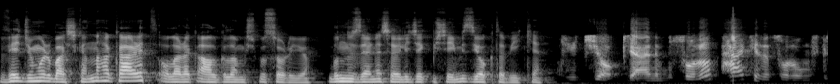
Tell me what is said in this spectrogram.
Ve Cumhurbaşkanı'na hakaret olarak algılamış bu soruyu. Bunun üzerine söyleyecek bir şeyimiz yok tabii ki. Hiç yok yani bu soru herkese sorulmuş bir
